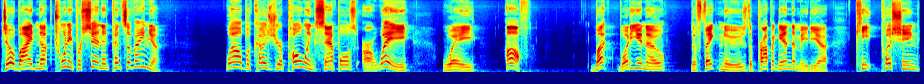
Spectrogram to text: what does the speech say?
Joe Biden up 20% in Pennsylvania. Well, because your polling samples are way, way off. But what do you know? The fake news, the propaganda media keep pushing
